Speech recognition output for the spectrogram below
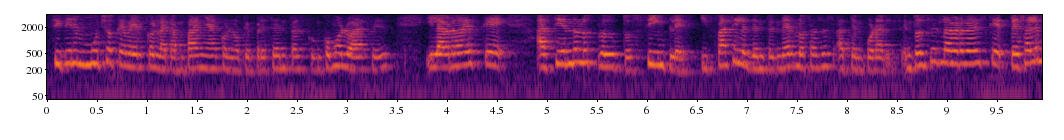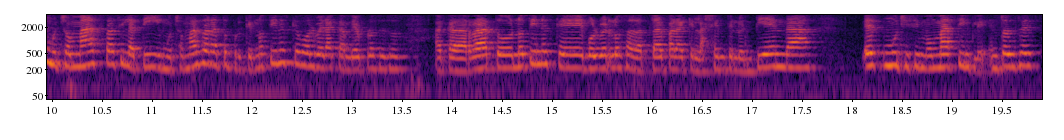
sí tienen mucho que ver con la campaña, con lo que presentas, con cómo lo haces. Y la verdad es que haciendo los productos simples y fáciles de entender, los haces atemporales. Entonces, la verdad es que te sale mucho más fácil a ti y mucho más barato porque no tienes que volver a cambiar procesos a cada rato, no tienes que volverlos a adaptar para que la gente lo entienda. Es muchísimo más simple. Entonces,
